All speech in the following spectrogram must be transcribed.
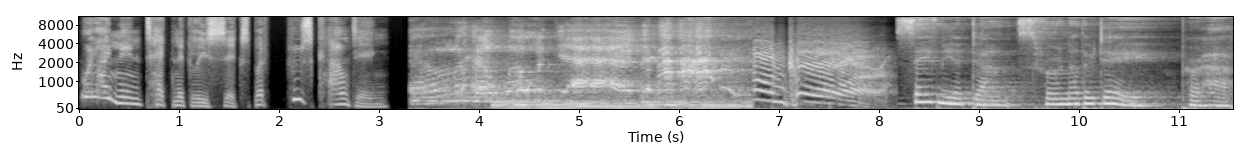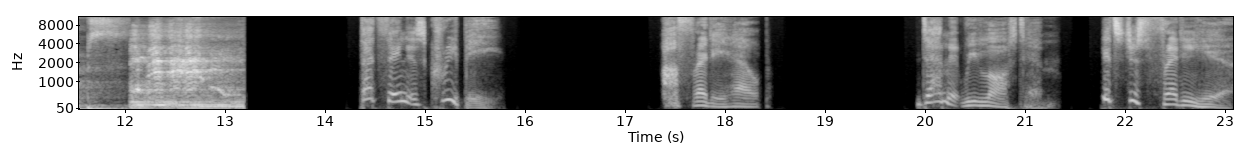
Well, I mean technically six, but who's counting? hello again! Encore! Save me a dance for another day, perhaps. that thing is creepy. Ah, Freddy, help. Damn it, we lost him. It's just Freddy here.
